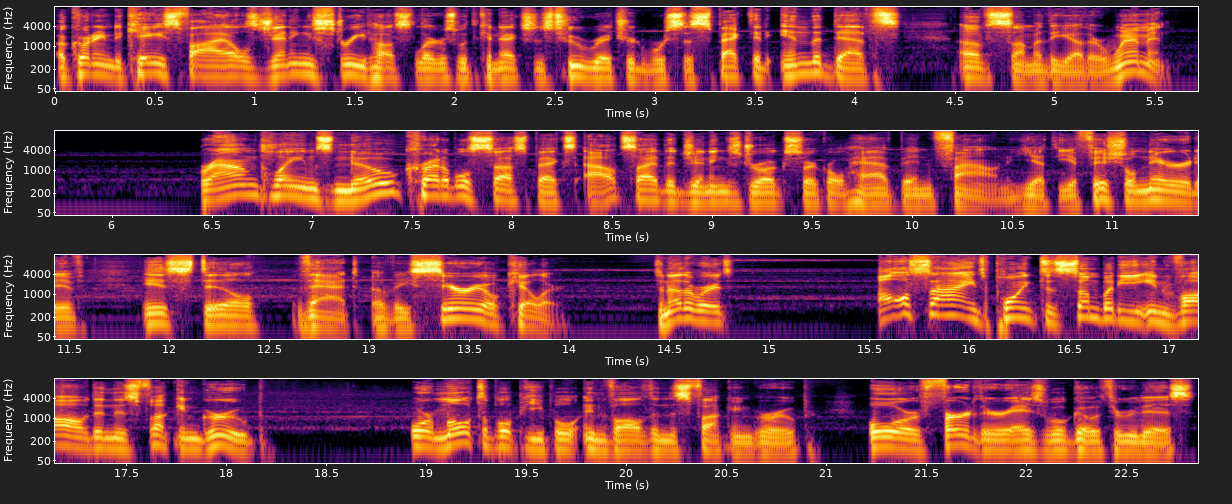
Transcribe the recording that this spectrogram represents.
According to case files, Jennings street hustlers with connections to Richard were suspected in the deaths of some of the other women. Brown claims no credible suspects outside the Jennings drug circle have been found, yet the official narrative is still that of a serial killer. So in other words, all signs point to somebody involved in this fucking group or multiple people involved in this fucking group or further as we'll go through this.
